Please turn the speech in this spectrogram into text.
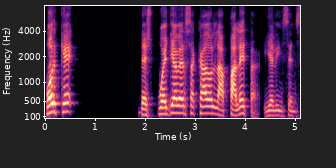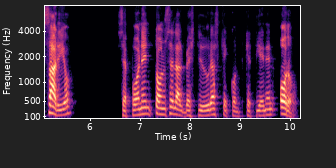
Porque después de haber sacado la paleta y el incensario, se pone entonces las vestiduras que, que tienen oro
